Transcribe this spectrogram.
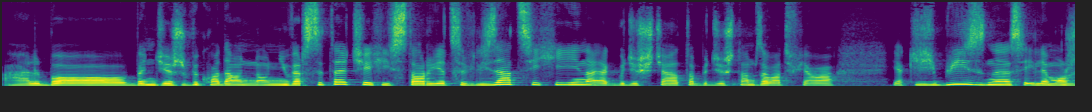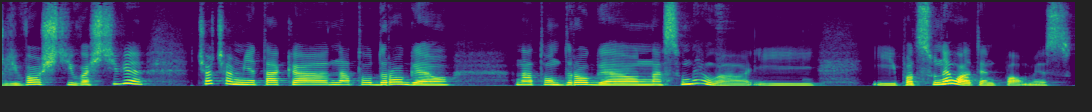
albo będziesz wykładała na uniwersytecie historię cywilizacji Chin, a jak będziesz chciała, to będziesz tam załatwiała jakiś biznes, ile możliwości. Właściwie ciocia mnie taka na tą drogę, na tą drogę nasunęła i, i podsunęła ten pomysł.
